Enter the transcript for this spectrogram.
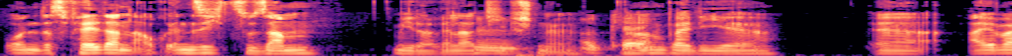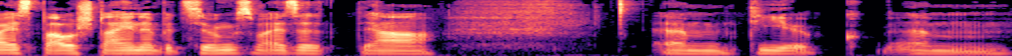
Und das fällt dann auch in sich zusammen wieder relativ hm, schnell. Okay. Ja, weil die äh, Eiweißbausteine beziehungsweise der ähm, die ähm,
